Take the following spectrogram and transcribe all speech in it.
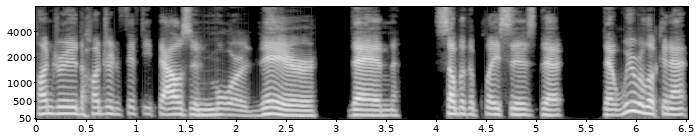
100, 150,000 more there than some of the places that that we were looking at.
